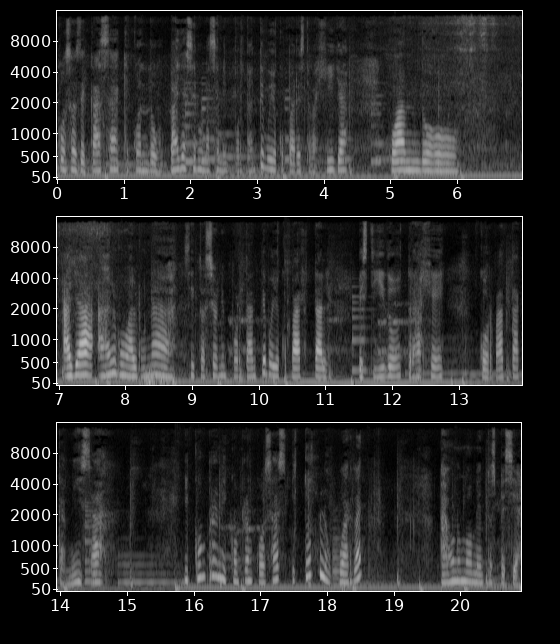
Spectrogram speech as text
cosas de casa, que cuando vaya a ser una cena importante voy a ocupar esta vajilla, cuando haya algo, alguna situación importante, voy a ocupar tal vestido, traje, corbata, camisa. Y compran y compran cosas y todo lo guardan para un momento especial.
